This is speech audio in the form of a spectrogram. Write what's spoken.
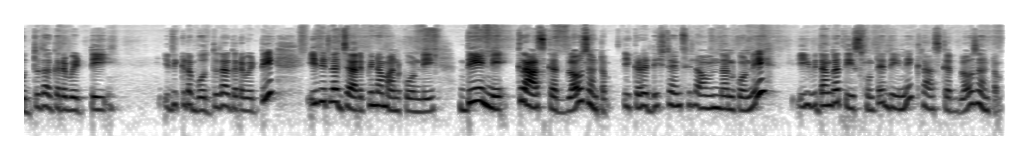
బొద్దు దగ్గర పెట్టి ఇది ఇక్కడ బొద్దు దగ్గర పెట్టి ఇది ఇట్లా జరిపినాం అనుకోండి. దీన్ని క్రాస్ కట్ బ్లౌజ్ అంటాం. ఇక్కడ డిస్టెన్స్ ఇలా ఉందనుకోండి. ఈ విధంగా తీసుకుంటే దీన్ని క్రాస్ కట్ బ్లౌజ్ అంటాం.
